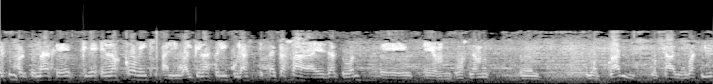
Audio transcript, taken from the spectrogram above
es un personaje que en los cómics, al igual que en las películas, está casada ella con, eh, em, ¿cómo se llama? Wakabi, Wakabi, algo así,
